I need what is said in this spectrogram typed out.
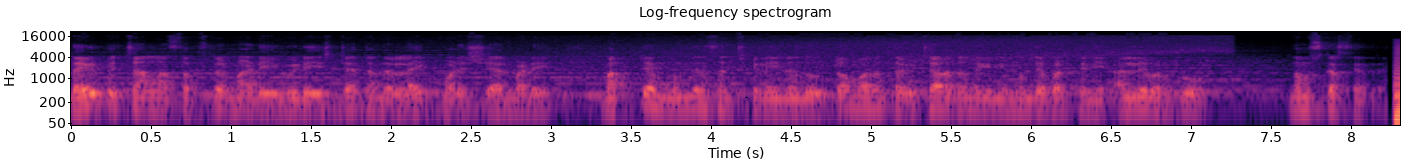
ದಯವಿಟ್ಟು ಚಾನಲ್ನ ಸಬ್ಸ್ಕ್ರೈಬ್ ಮಾಡಿ, ವಿಡಿಯೋ ಇಷ್ಟ ಆಯ್ತು ಲೈಕ್ ಮಾಡಿ, ಶೇರ್ ಮಾಡಿ. ಮತ್ತೆ ಮುಂದಿನ ಸಂಚಿಕೆಯಲ್ಲಿ ಇನ್ನೊಂದು ಉತ್ತಮವಾದಂಥ ವಿಚಾರದೊಂದಿಗೆ ನಿಮ್ಮ ಮುಂದೆ ಬರ್ತೀನಿ. ಅಲ್ಲಿವರೆಗೂ ನಮಸ್ಕಾರ ಸ್ನೇಹಿತರೆ.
